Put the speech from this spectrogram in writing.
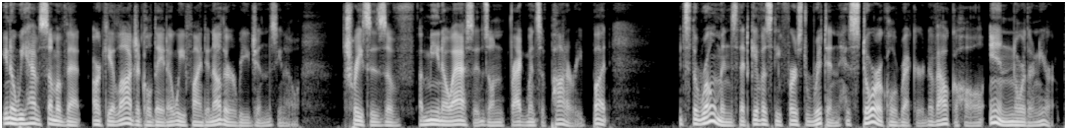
You know, we have some of that archaeological data we find in other regions, you know, traces of amino acids on fragments of pottery, but it's the Romans that give us the first written historical record of alcohol in Northern Europe.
